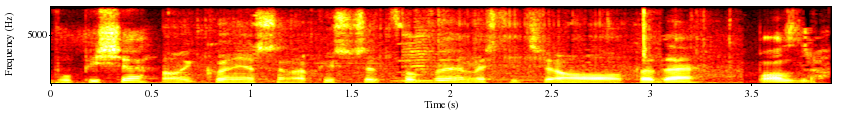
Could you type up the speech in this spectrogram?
w opisie. No i koniecznie napiszcie, co Wy myślicie o OTD. Pozdro.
